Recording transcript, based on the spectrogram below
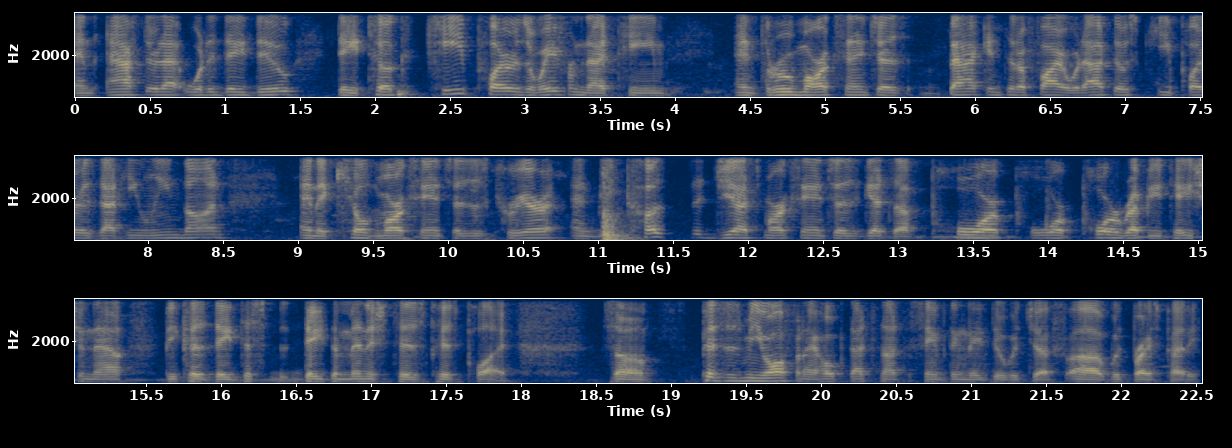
And after that, what did they do? They took key players away from that team and threw Mark Sanchez back into the fire without those key players that he leaned on, and it killed Mark Sanchez's career. And because of the Jets, Mark Sanchez gets a poor, poor, poor reputation now because they dis- they diminished his his play. So pisses me off, and I hope that's not the same thing they do with Jeff uh, with Bryce Petty.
